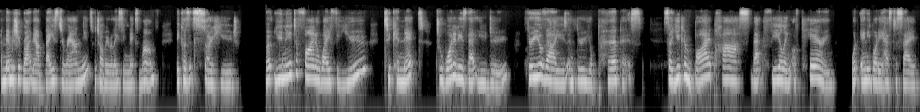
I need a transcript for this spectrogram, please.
a membership right now based around this, which I'll be releasing next month because it's so huge. But you need to find a way for you to connect to what it is that you do through your values and through your purpose. So you can bypass that feeling of caring what anybody has to say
